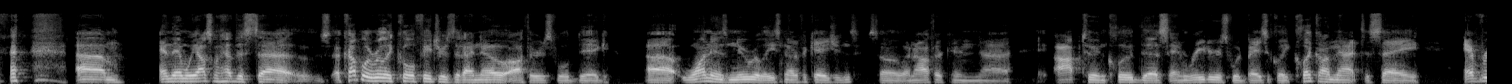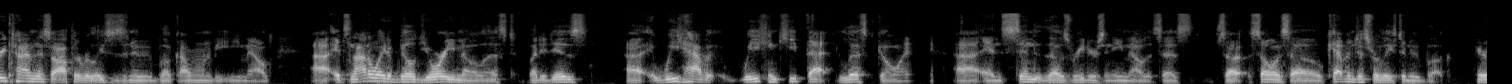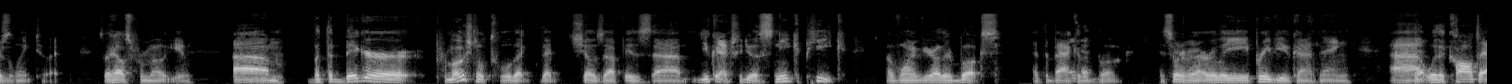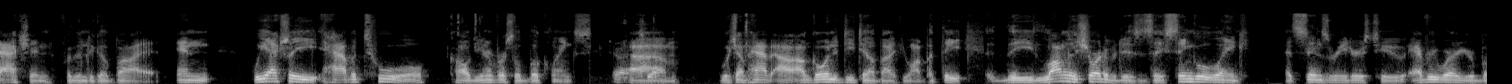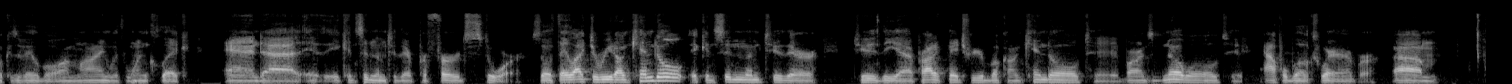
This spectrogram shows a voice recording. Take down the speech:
um, and then we also have this uh, a couple of really cool features that I know authors will dig. Uh, one is new release notifications. So an author can uh, opt to include this, and readers would basically click on that to say, every time this author releases a new book, I want to be emailed. Uh, it's not a way to build your email list, but it is. Uh, we have we can keep that list going uh, and send those readers an email that says so so and so Kevin just released a new book. Here's a link to it so it helps promote you. Um, but the bigger promotional tool that that shows up is uh, you can actually do a sneak peek of one of your other books at the back okay. of the book. It's sort of an early preview kind of thing uh, yeah. with a call to action for them to go buy it. And we actually have a tool called Universal Book Links, right, um, yeah. which I'm have. I'll, I'll, go into detail about if you want. But the the long and short of it is, it's a single link that sends readers to everywhere your book is available online with one click and uh, it, it, can send them to their preferred store. So if they like to read on Kindle, it can send them to their to the uh, product page for your book on Kindle, to Barnes and Noble, to Apple Books, wherever. Um,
